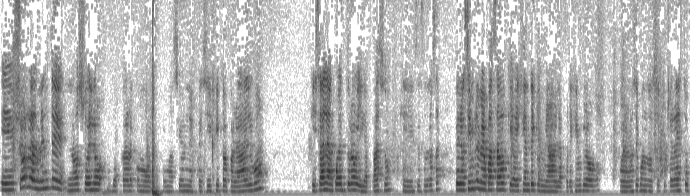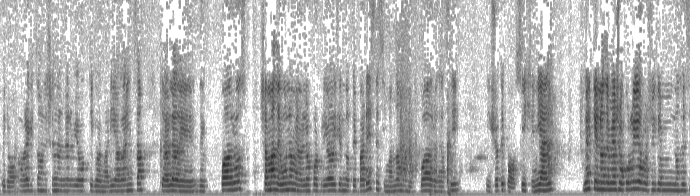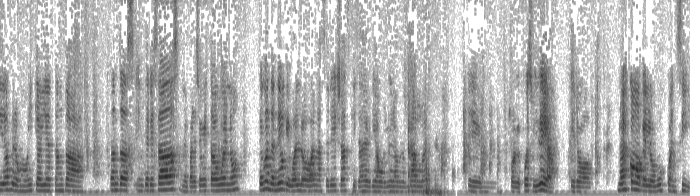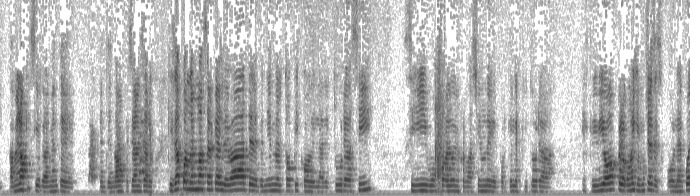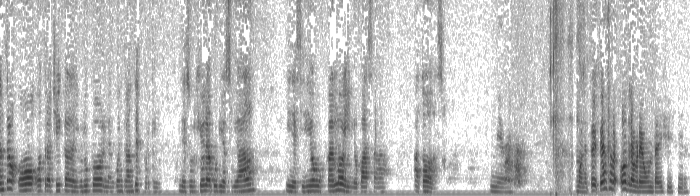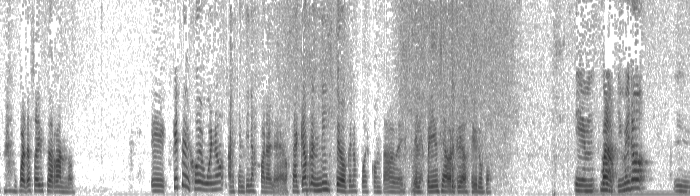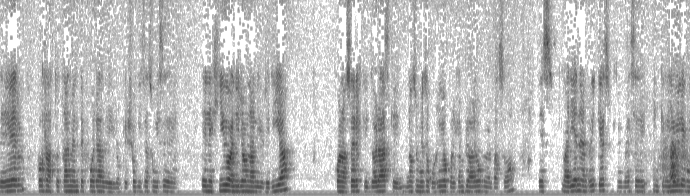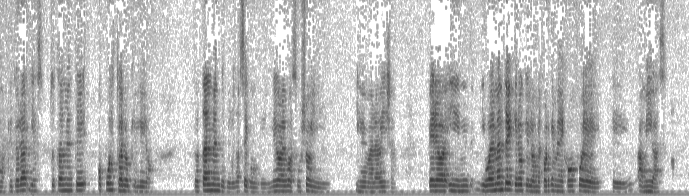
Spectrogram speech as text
Eh, yo realmente no suelo buscar como información específica para algo. Quizás la encuentro y la paso, que es otra cosa. Pero siempre me ha pasado que hay gente que me habla. Por ejemplo, bueno, no sé cuándo se escuchará esto, pero ahora que estamos leyendo El nervio óptico de María Gainza, que habla de, de cuadros, ya más de una me habló por privado diciendo, ¿te parece si mandamos los cuadros así? Y yo tipo, sí, genial. No es que no se me haya ocurrido, pero yo dije, "Mm, no sé si da, pero como vi que había tanta tantas interesadas, me pareció que estaba bueno. Tengo entendido que igual lo van a hacer ellas, quizás debería volver a preguntarle, eh, porque fue su idea, pero no es como que lo busco en sí, a menos que sí realmente entendamos que sea necesario. Quizás cuando es más cerca del debate, dependiendo del tópico de la lectura, sí, sí busco algo de información de por qué la escritora escribió, pero como dije muchas veces, o la encuentro o otra chica del grupo la encuentra antes porque le surgió la curiosidad y decidió buscarlo y lo pasa a todas. Bien. Bueno, te, te voy a hacer otra pregunta difícil para ya ir cerrando. Eh, ¿Qué te dejó de bueno Argentinas para leer? O sea, ¿qué aprendiste o qué nos puedes contar de, de la experiencia de haber creado este grupo? Eh, bueno, primero leer cosas totalmente fuera de lo que yo quizás hubiese elegido al ir a una librería, conocer escritoras que no se me hubiese ocurrido, por ejemplo, algo que me pasó es Mariana Enríquez, me parece increíble como escritora y es totalmente opuesto a lo que leo, totalmente, pero no sé, como que leo algo suyo y, y me maravilla. Pero igualmente creo que lo mejor que me dejó fue eh, amigas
